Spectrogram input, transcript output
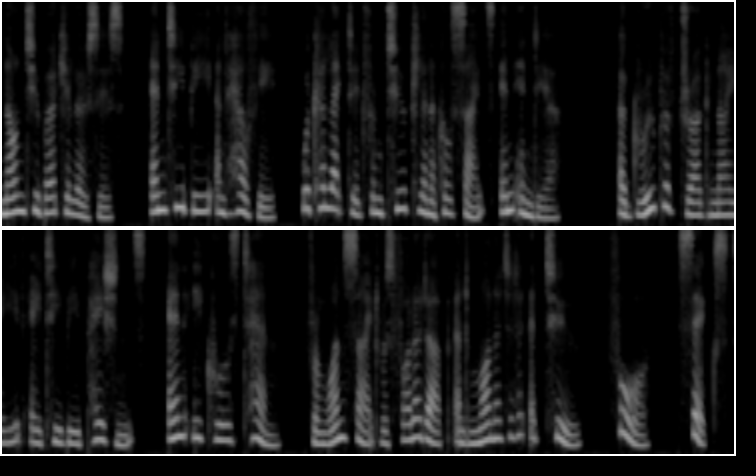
non tuberculosis, NTB, and healthy, were collected from two clinical sites in India. A group of drug naive ATB patients, N equals 10, from one site was followed up and monitored at 2, 4, 6,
